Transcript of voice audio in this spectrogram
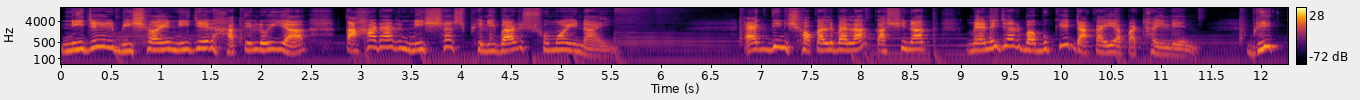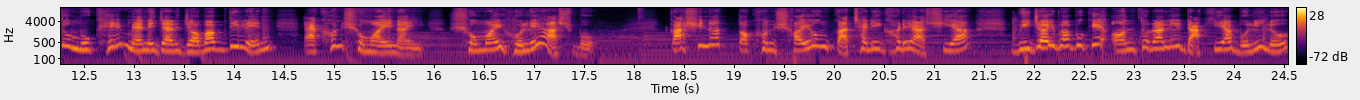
নিজের বিষয় নিজের হাতে লইয়া তাহার আর নিঃশ্বাস ফেলিবার সময় নাই। একদিন সকালবেলা কাশীনাথ ম্যানেজার বাবুকে ডাকাইয়া পাঠাইলেন। ভৃত্য মুখে ম্যানেজার জবাব দিলেন, এখন সময় নাই, সময় হলে আসব। কাশীনাথ তখন স্বয়ং কাছারি ঘরে আসিয়া বিজয়বাবুকে অন্তরালে ডাকিয়া বলিল,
